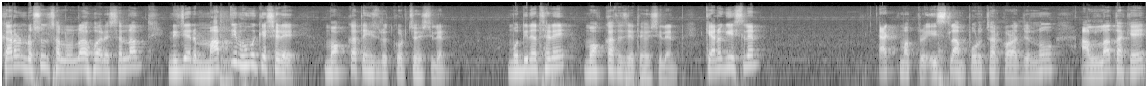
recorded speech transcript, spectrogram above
কারণ রসুল সাল্লাহ আলাইসাল্লাম নিজের মাতৃভূমিকে ছেড়ে মক্কাতে হিজরত করতে হয়েছিলেন। মদিনা ছেড়ে মক্কাতে যেতে হয়েছিলেন। কেন গিয়েছিলেন? একমাত্র ইসলাম প্রচার করার জন্য আল্লাহ তাকে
